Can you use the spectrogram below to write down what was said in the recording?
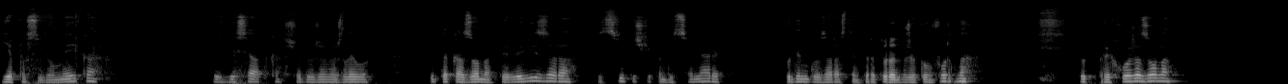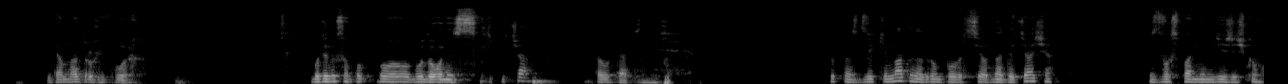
Є посудомийка 60, що дуже важливо. Тут така зона телевізора, підсвіточки, кондиціонери. В будинку зараз температура дуже комфортна. Тут прихожа зона. Йдемо на другий поверх. Будинок сам побудований з кирпича та утеплений. Тут у нас дві кімнати на другому поверсі, одна дитяча з двоспальним ліжечком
